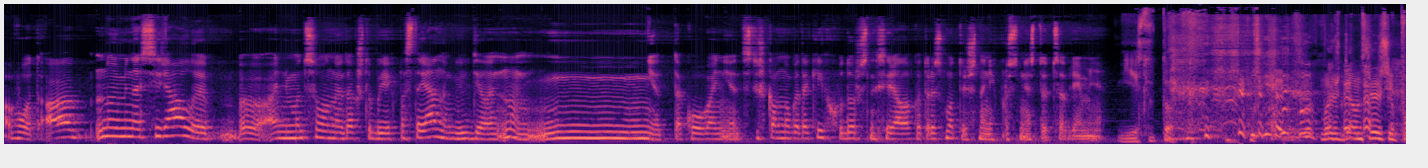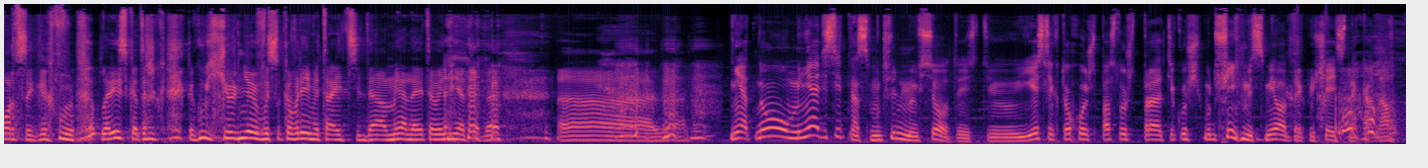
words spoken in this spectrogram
Вот. А ну, именно сериалы э, анимационные, так чтобы я их постоянно глядела, ну, нет, такого нет. Слишком много таких художественных сериалов, которые смотришь, на них просто не остается времени. Если то. Мы ждем следующей порции. Лариса, которая какую херней вы, сука, время тратите, да, у меня на этого нету, да. А, да. Нет, ну, у меня действительно с мультфильмами все. То есть, э, если кто хочет послушать про текущие мультфильмы, смело переключайтесь на канал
